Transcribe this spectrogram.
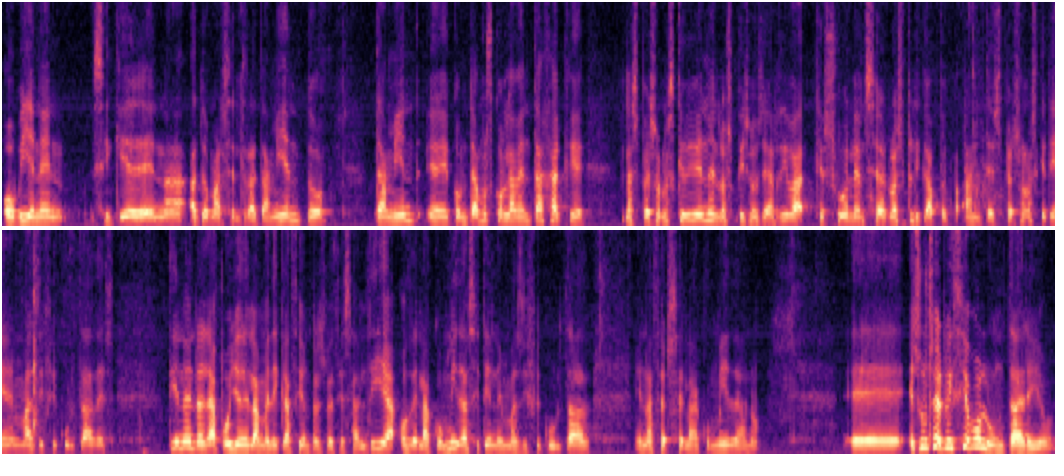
o vienen si quieren a, tomarse el tratamiento. También eh, contamos con la ventaja que las personas que viven en los pisos de arriba, que suelen ser, lo he explicado antes, personas que tienen más dificultades, tienen el apoyo de la medicación tres veces al día o de la comida si tienen más dificultad en hacerse la comida. ¿no? Eh, es un servicio voluntario,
